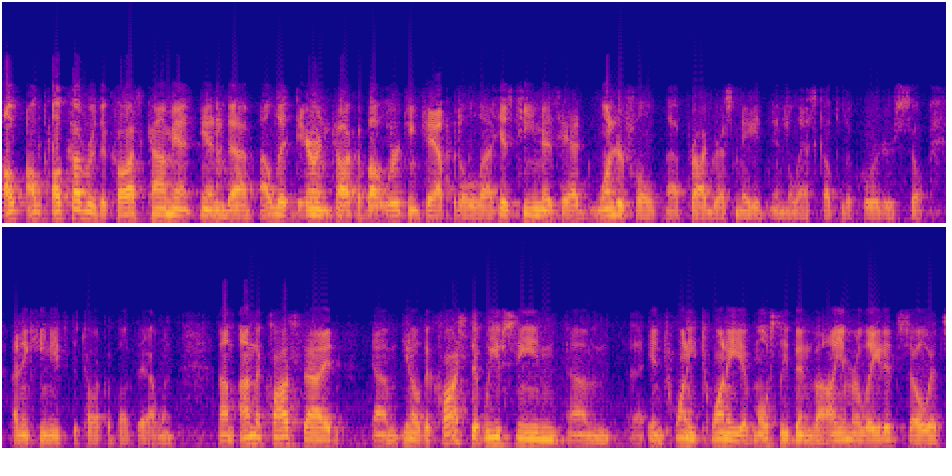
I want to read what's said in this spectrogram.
I'll cover the cost comment, and uh, I'll let Darren talk about working capital. Uh, his team has had wonderful uh, progress made in the last couple of quarters, so I think he needs to talk about that one. Um, on the cost side, um, you know, the cost that we've seen um, in 2020 have mostly been volume related, so it's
